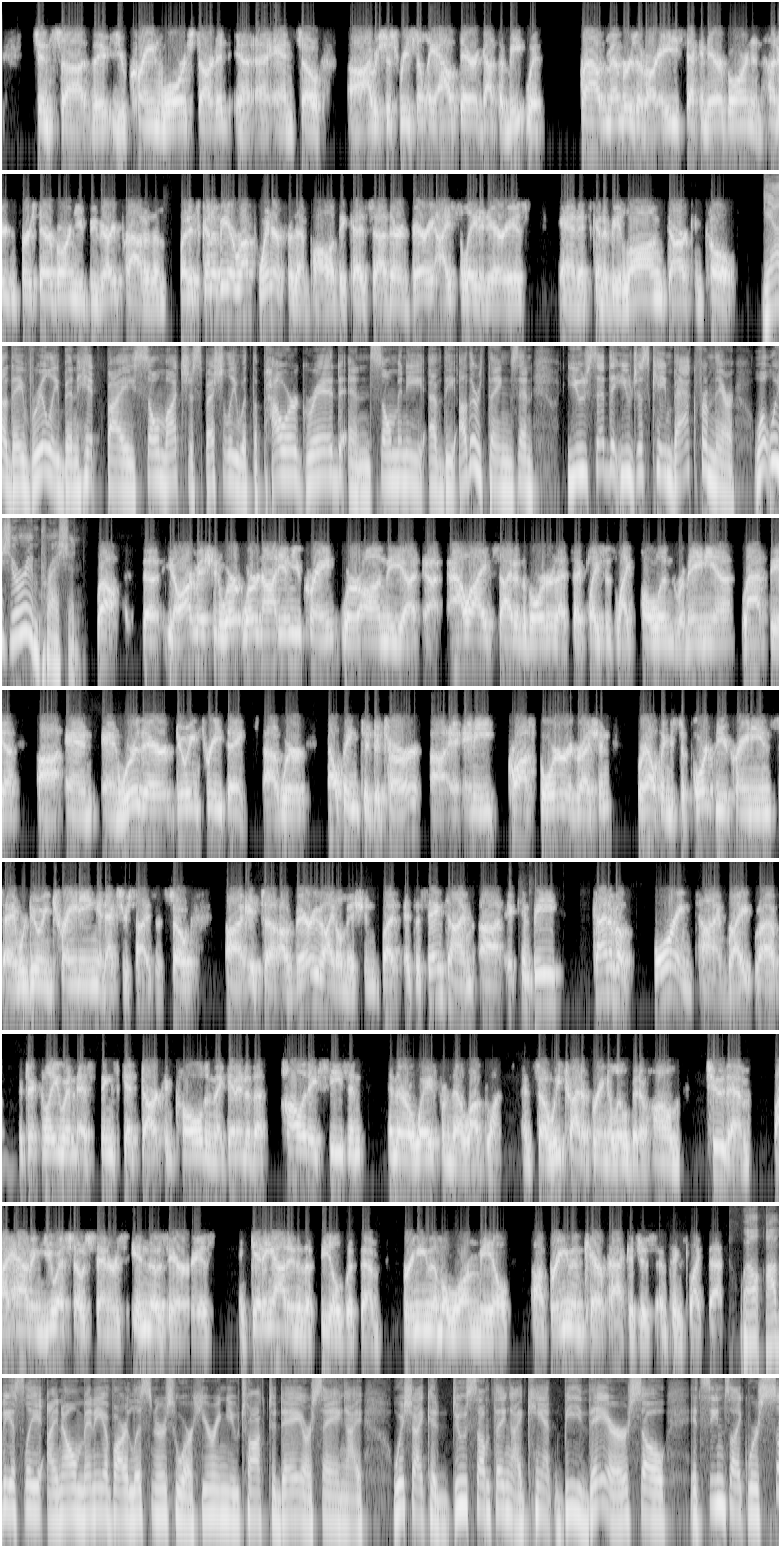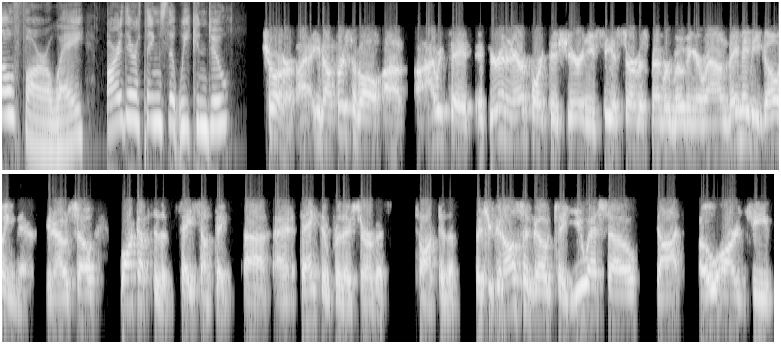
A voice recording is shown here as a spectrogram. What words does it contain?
since uh, the Ukraine war started. Uh, uh, and so uh, I was just recently out there and got to meet with proud members of our 82nd Airborne and 101st Airborne. You'd be very proud of them. But it's going to be a rough winter for them, Paula, because they're in very isolated areas and it's going to be long, dark, and cold. Yeah, they've really been hit by so much, especially with the power grid and so many of the other things. And you said that you just came back from there. What was your impression? Well, the, you know, our mission, we're, we're not in Ukraine. We're on the uh, uh, allied side of the border. That's at places like Poland, Romania, Latvia. Uh, and, and we're there doing three things. Uh, we're helping to deter uh, any cross border aggression. We're helping to support the Ukrainians, and we're doing training and exercises. So uh, it's a, a, very vital mission, but at the same time, uh, it can be kind of a boring time, right? Uh, particularly when as things get dark and cold, and they get into the holiday season, and they're away from their loved ones. And so we try to bring a little bit of home to them by having USO centers in those areas and getting out into the field with them, bringing them a warm meal, uh, bringing them care packages and things like that. Well, obviously, I know many of our listeners who are hearing you talk today are saying, I wish I could do something. I can't be there. So it seems like we're so far away. Are there things that we can do? Sure. I, you know, first of all, uh, I would say if you're in an airport this year and you see a service member moving around, they may be going there. You know, so walk up to them, say something, uh, thank them for their service, talk to them. But you can also go to uso.org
